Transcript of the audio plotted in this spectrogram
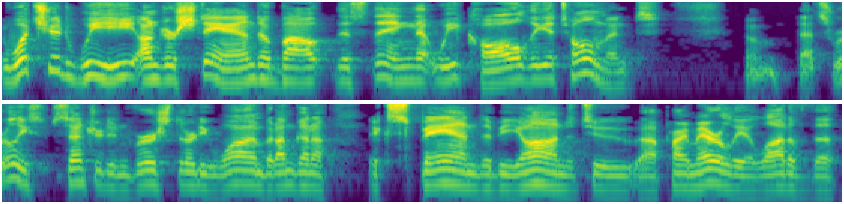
what should we understand about this thing that we call the atonement? That's really centered in verse 31, but I'm going to expand beyond to uh, primarily a lot of the,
